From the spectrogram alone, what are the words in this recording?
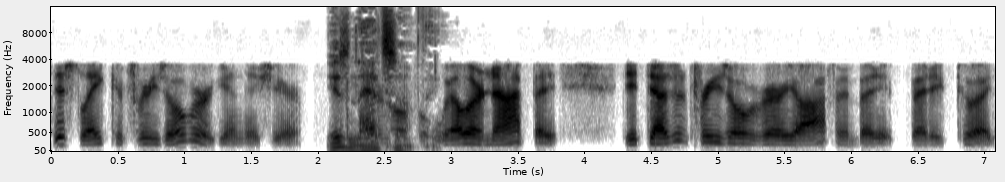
this lake could freeze over again this year. Isn't that something? Know if it will or not, but it doesn't freeze over very often, but it but it could.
